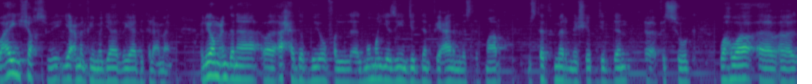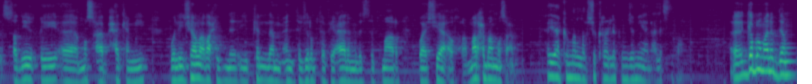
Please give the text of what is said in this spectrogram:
وأي شخص يعمل في مجال ريادة الأعمال. اليوم عندنا أحد الضيوف المميزين جدا في عالم الاستثمار مستثمر نشيط جدا في السوق. وهو صديقي مصعب حكمي واللي إن شاء الله راح يتكلم عن تجربته في عالم الاستثمار وأشياء أخرى. مرحبا مصعب. حياكم الله. شكرا لكم جميعا على الاستضافة. قبل ما نبدأ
